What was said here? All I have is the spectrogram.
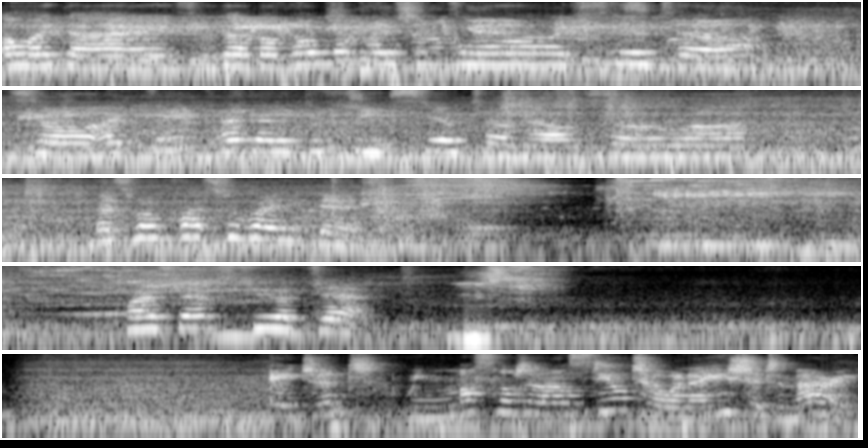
Alright guys, we got about one more mission for Steel So I think I gotta defeat Steel Toe now, so uh, request a wedding day. Press X to object. Agent, we must not allow Steeltoe and Aisha to marry.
